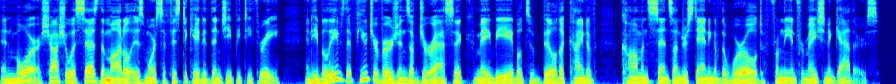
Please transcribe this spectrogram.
and more. Shashua says the model is more sophisticated than GPT 3, and he believes that future versions of Jurassic may be able to build a kind of common sense understanding of the world from the information it gathers.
